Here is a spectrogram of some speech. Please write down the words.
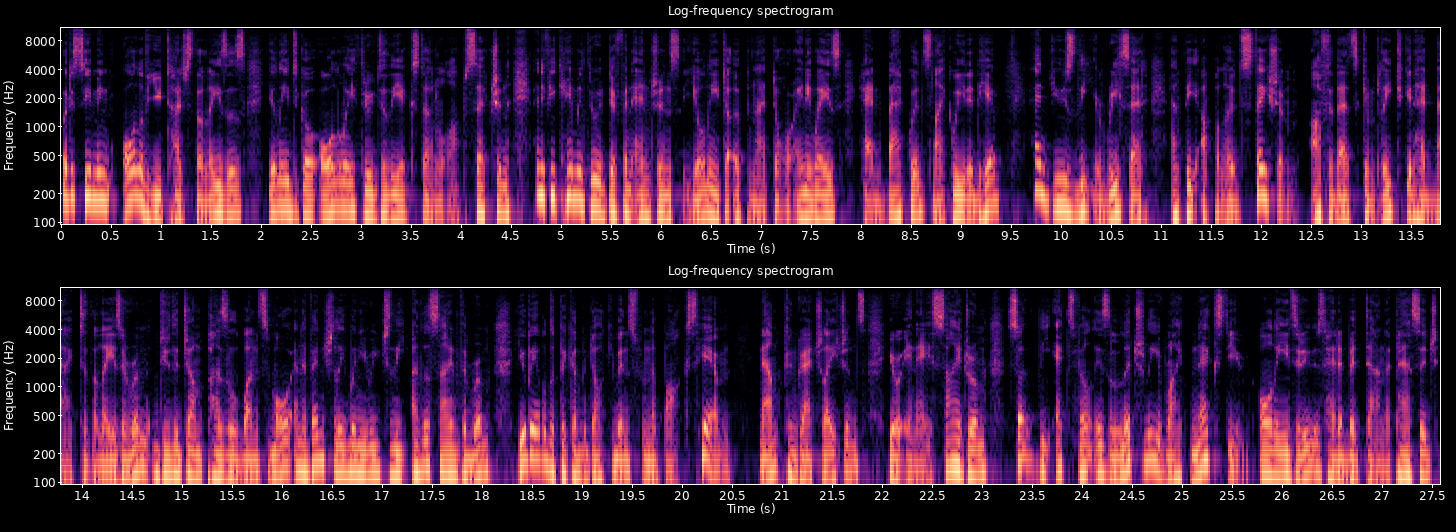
but assuming all of you touch the lasers, you'll need to go all the way through to the external ops section, and if you came in through a different entrance, you'll need to open that door anyways, head backwards like we did here, and use the reset at the upload station. After that's complete, you can head back to the laser room, do the jump puzzle once more, and eventually when you reach the other side of the room, you'll be able to pick up documents from the box here. Now, congratulations, you're in a side room, so the exfil is literally right next to you. All you need to do is head a bit down the passage,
